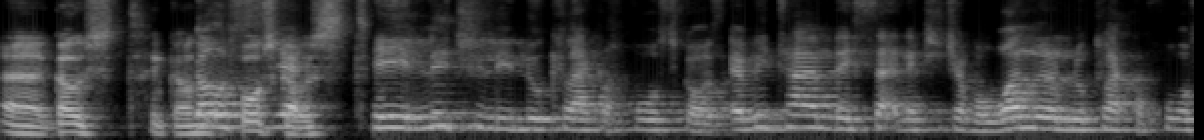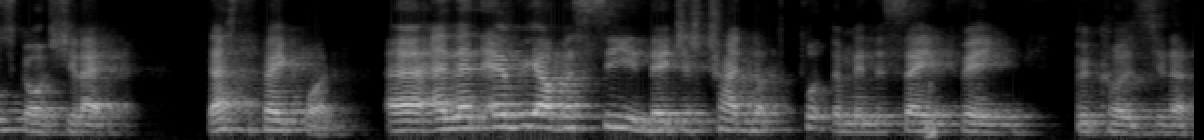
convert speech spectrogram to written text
uh, Ghost, Ghost, Ghost, Force yeah. Ghost. He literally looked like a force ghost. Every time they sat next to each other, one of them looked like a force ghost. You're like, that's the fake one. Uh, and then every other scene, they just tried not to put them in the same thing because, you know.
